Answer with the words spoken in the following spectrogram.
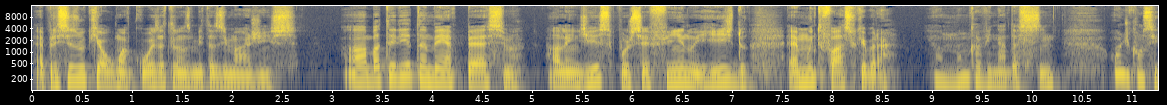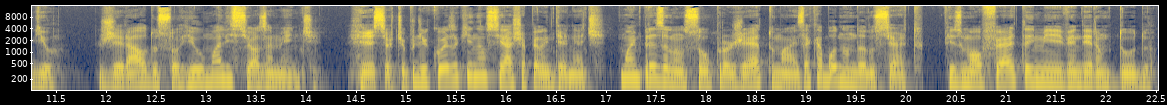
É preciso que alguma coisa transmita as imagens. A bateria também é péssima. Além disso, por ser fino e rígido, é muito fácil quebrar. Eu nunca vi nada assim. Onde conseguiu? Geraldo sorriu maliciosamente. Esse é o tipo de coisa que não se acha pela internet. Uma empresa lançou o projeto, mas acabou não dando certo. Fiz uma oferta e me venderam tudo.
